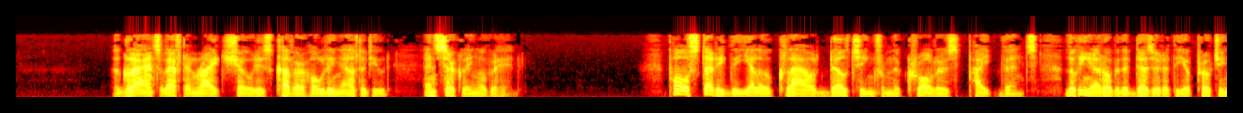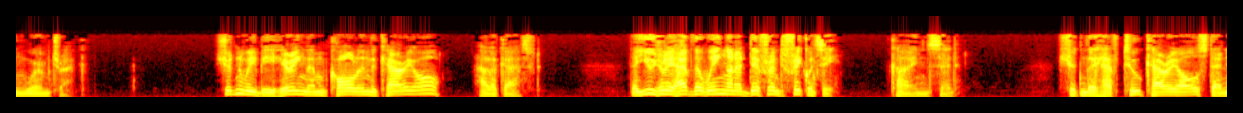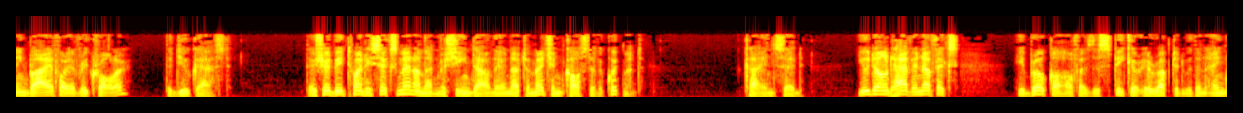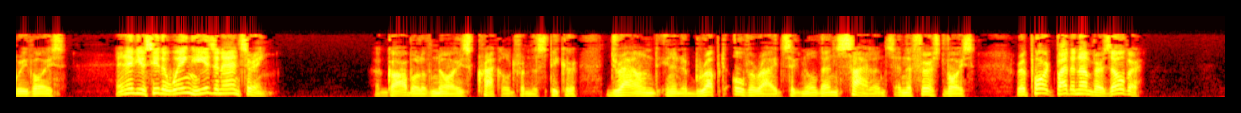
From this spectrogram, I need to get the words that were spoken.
A glance left and right showed his cover holding altitude, and circling overhead. Paul studied the yellow cloud belching from the crawler's pipe vents, looking out over the desert at the approaching worm track. "'Shouldn't we be hearing them call in the carry-all?' Halleck asked. "'They usually have the wing on a different frequency,' Kynes said. "'Shouldn't they have two carry-alls standing by for every crawler?' the Duke asked. "'There should be twenty-six men on that machine down there, not to mention cost of equipment.' Kynes said, "'You don't have enough ex—' He broke off as the speaker erupted with an angry voice. "'And if you see the wing? He isn't answering." A garble of noise crackled from the speaker, drowned in an abrupt override signal, then silence, and the first voice. "Report by the numbers. Over."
